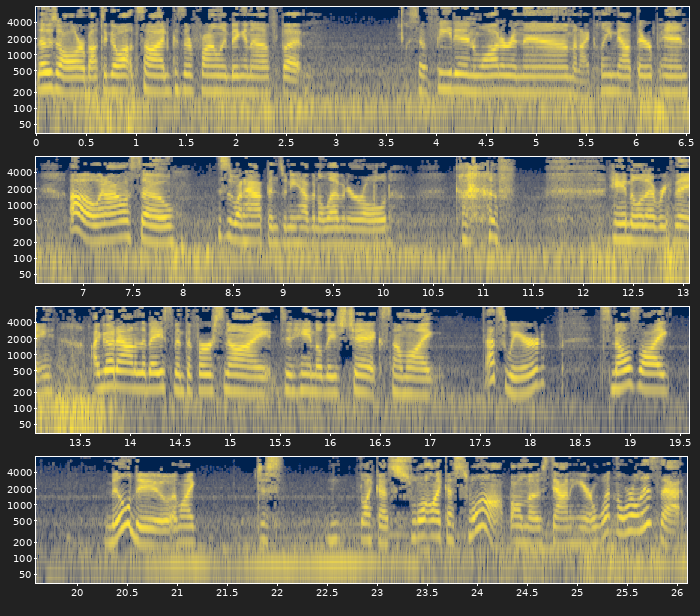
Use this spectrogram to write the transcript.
Those all are about to go outside because they're finally big enough. But so feeding and watering them, and I cleaned out their pen. Oh, and I also this is what happens when you have an 11 year old kind of handling everything. I go down in the basement the first night to handle these chicks, and I'm like, that's weird. It smells like mildew and like just like a swamp, like a swamp almost down here. What in the world is that?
